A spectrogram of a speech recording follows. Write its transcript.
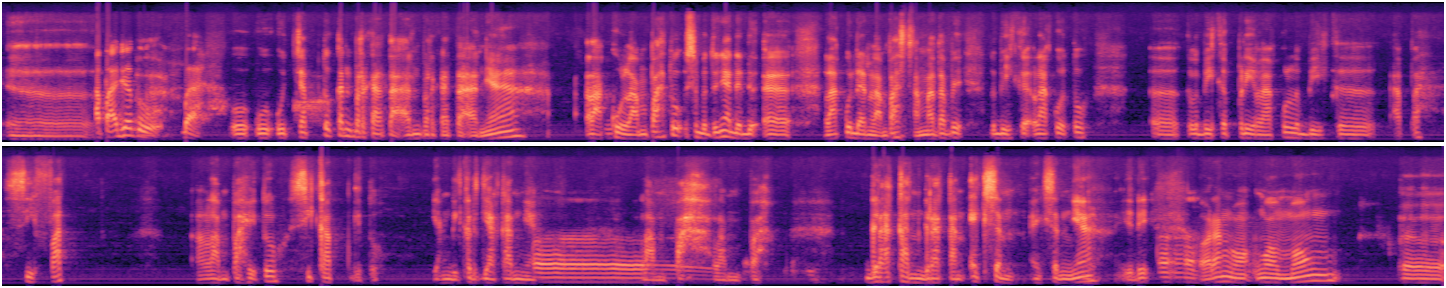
Eh, Apa aja tuh, Bah? u- u- ucap tuh kan perkataan perkataannya laku lampah tuh sebetulnya ada du- eh, laku dan lampah sama tapi lebih ke laku tuh eh, lebih ke perilaku lebih ke apa sifat Eh, lampah itu sikap gitu yang dikerjakannya. Eh, lampah lampah. Gerakan gerakan action. Actionnya jadi ah, ah. orang ngo- ngomong eh,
